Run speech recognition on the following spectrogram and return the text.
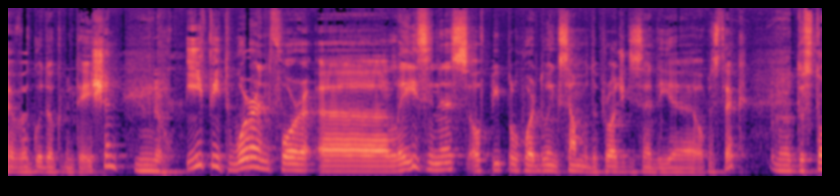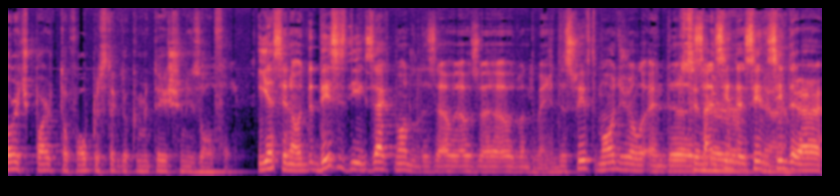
have a good documentation. No. If it weren't for uh, laziness of people who are doing some of the projects inside the uh, OpenStack. Uh, the storage part of OpenStack documentation is awful. Yes, you know, this is the exact model that I was, I was going to mention. The Swift module and the Cinder, Cinder, Cinder, yeah. Cinder are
